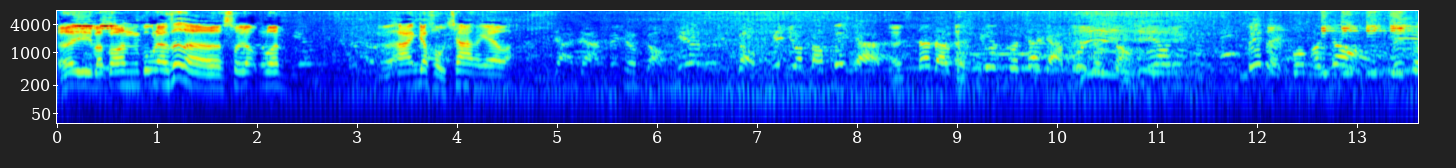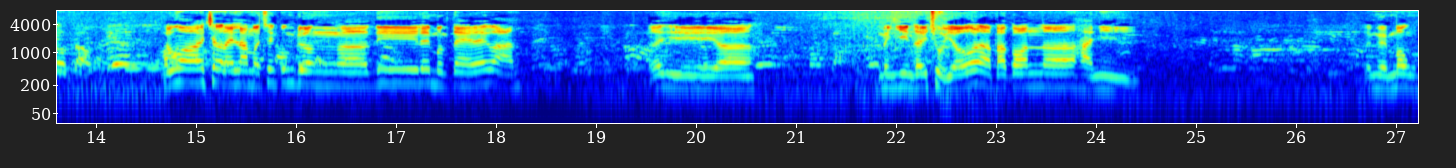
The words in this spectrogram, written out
Ở đây thì bà con cũng đang rất là sôi động luôn. Ờ, ai anh đeo khẩu trang anh em ạ. Đúng rồi, chợ này nằm ở trên cung đường đi lên Mường Tè đấy các bạn. Ở đây thì uh, mình nhìn thấy chủ yếu là bà con uh, Hà Nhì người Mông.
